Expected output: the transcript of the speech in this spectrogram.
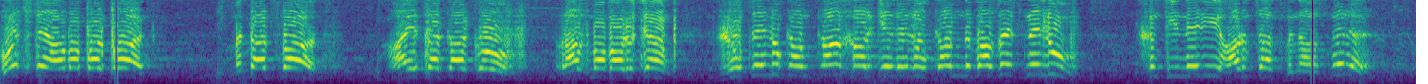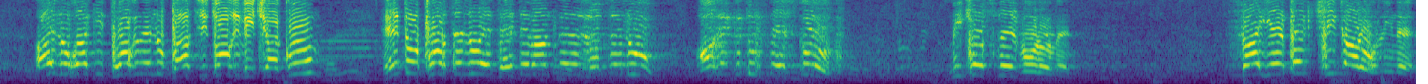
Ոչ թե համապարփակ, մտածված, հայեցակարգով, ռազմավարությամբ լուծելու կամ կանխարգելելու կամ նվազեցնելու խնդիրների հարուցած վնասները, այլ ուղղակի թողնելու բացի թողի վիճակում, հետո փորձելու այդ հետևանքները լուծելու աղեկտուր տեսքով միջոցներ որոնել։ Սա երբեք չի կարող լինել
